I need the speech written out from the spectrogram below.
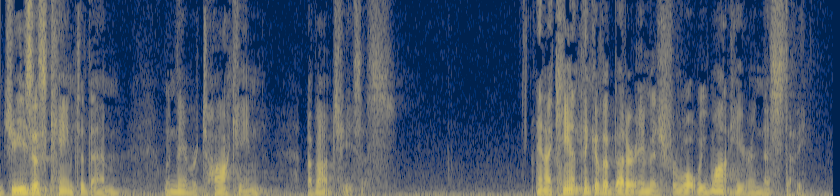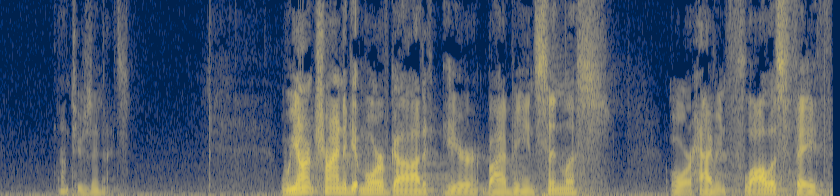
Jesus came to them when they were talking about Jesus. And I can't think of a better image for what we want here in this study on Tuesday nights. We aren't trying to get more of God here by being sinless or having flawless faith,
